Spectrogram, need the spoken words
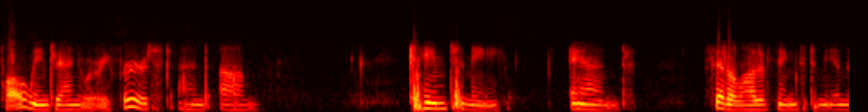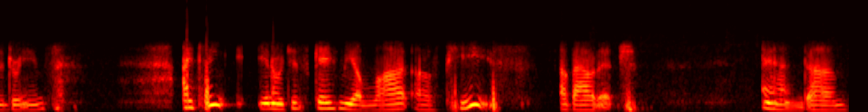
following January 1st, and um, came to me and said a lot of things to me in the dreams. I think, you know, just gave me a lot of peace about it. And um,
